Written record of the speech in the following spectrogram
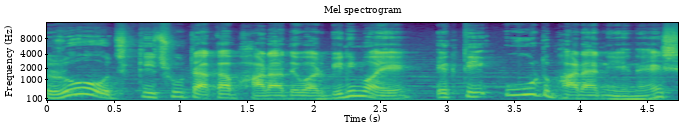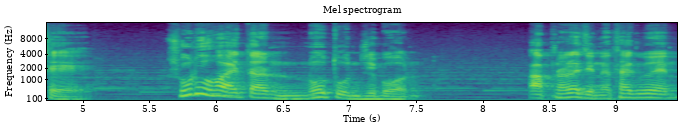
রোজ কিছু টাকা ভাড়া দেওয়ার বিনিময়ে একটি উট ভাড়া নিয়ে নেয় সে। শুরু হয় তার নতুন জীবন। আপনারা জেনে থাকবেন,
